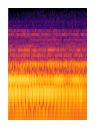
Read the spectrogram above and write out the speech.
うん。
